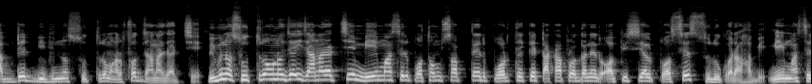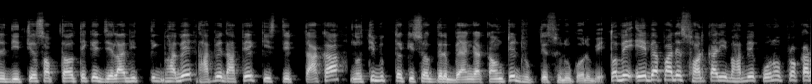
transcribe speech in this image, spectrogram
আপডেট বিভিন্ন সূত্র মারফত জানা যাচ্ছে। বিভিন্ন সূত্র অনুযায়ী জানা যাচ্ছে, মে মাসের প্রথম সপ্তাহের পর থেকে টাকা প্রদানের অফিসিয়াল প্রসেস শুরু করা হবে। মে মাসের দ্বিতীয় সপ্তাহ থেকে জেলা ভিত্তিকভাবে ধাপে ধাপে কিস্তির টাকা নথিভুক্ত কৃষকদের ব্যাংক অ্যাকাউন্টে ঢুকতে শুরু করবে। তবে এ ব্যাপারে সরকারিভাবে কোনো প্রকার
